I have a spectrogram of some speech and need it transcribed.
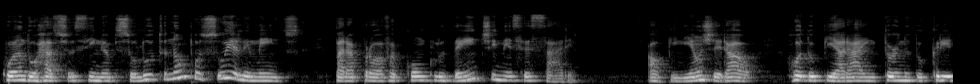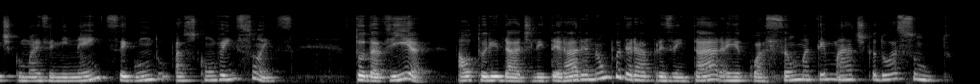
quando o raciocínio absoluto não possui elementos para a prova concludente e necessária. A opinião geral rodopiará em torno do crítico mais eminente segundo as convenções. Todavia, a autoridade literária não poderá apresentar a equação matemática do assunto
